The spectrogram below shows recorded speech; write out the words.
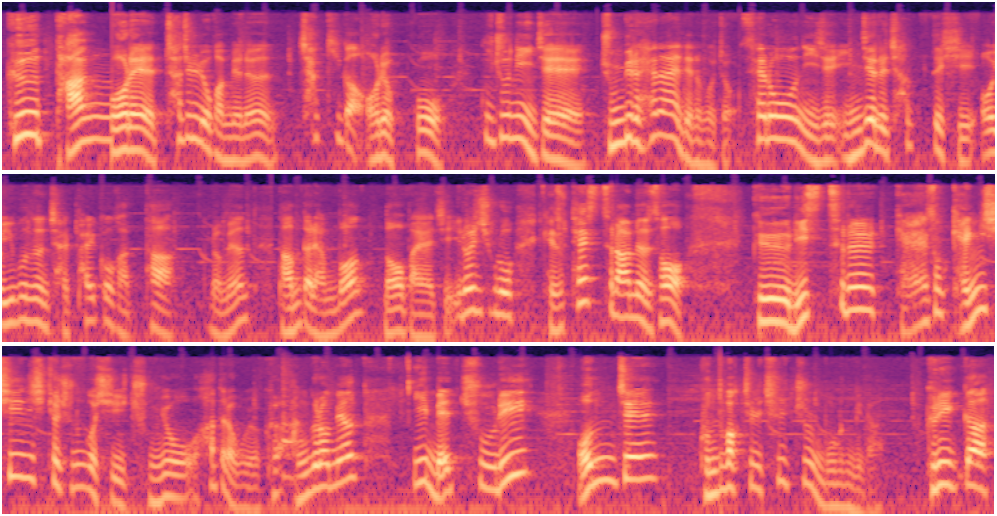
그 당월에 찾으려고 하면은 찾기가 어렵고 꾸준히 이제 준비를 해놔야 되는 거죠. 새로운 이제 인재를 찾듯이 어 이분은 잘 팔 것 같아. 그러면 다음 달에 한번 넣어봐야지. 이런 식으로 계속 테스트를 하면서 그 리스트를 계속 갱신시켜 주는 것이 중요하더라고요. 그 안 그러면 이 매출이 언제 곤두박질 칠 줄 모릅니다. 그러니까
